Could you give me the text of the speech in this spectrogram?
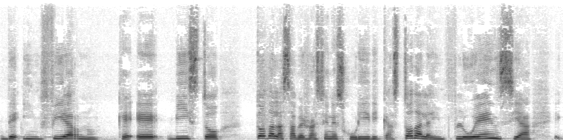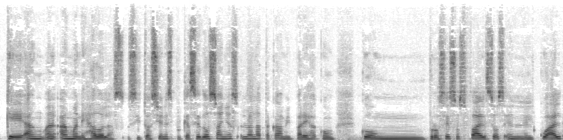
de infierno que he visto todas las aberraciones jurídicas, toda la influencia que han, manejado las situaciones, porque hace dos años lo han atacado a mi pareja con, con procesos falsos en el cual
